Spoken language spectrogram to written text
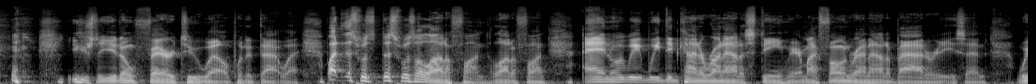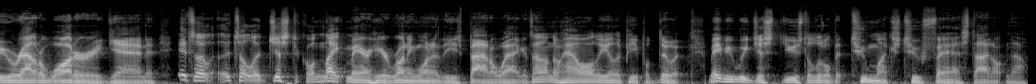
Usually you don't fare too well, put it that way. But this was this was a lot of fun, a lot of fun. And we, we did kind of run out of steam here. My phone ran out of batteries and we were out of water again. It's a it's a logistical nightmare here running one of these battle wagons. I don't know how all the other people do it. Maybe we just used a little bit too much too fast. I don't know.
